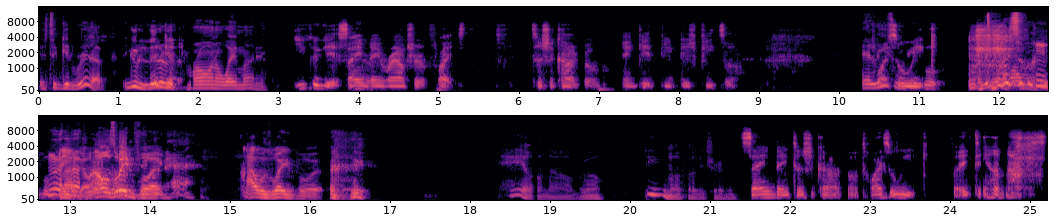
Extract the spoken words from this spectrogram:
is to get rid of. You literally get- throwing away money. you could get same day round trip flights to Chicago and get deep dish pizza. At Twice least a when week. people, at least when Twice a homeless week. people There you go. I was waiting for it. I was waiting for it. Hell no, bro. These motherfuckers tripping. Same day to Chicago, twice a week for eighteen hundred dollars.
